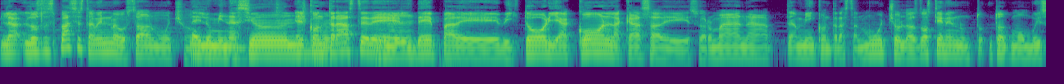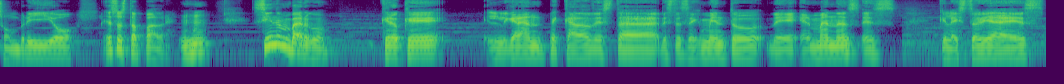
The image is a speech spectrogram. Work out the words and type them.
La- los espacios también me gustaban mucho. la iluminación. El ¿no? contraste del depa de Victoria con la casa de su hermana también contrastan mucho. Los dos tienen un to- tono como muy sombrío. Eso está padre. Sin embargo, creo que el gran pecado de, esta, de este segmento de hermanas es que la historia es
